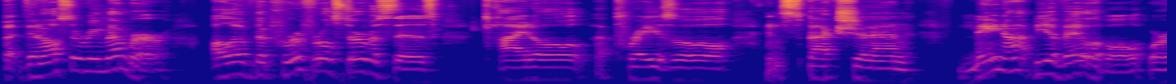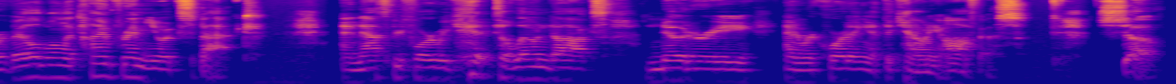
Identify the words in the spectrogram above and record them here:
But then also remember all of the peripheral services title, appraisal, inspection may not be available or available in the time frame you expect. And that's before we get to loan docs, notary, and recording at the county office. So,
